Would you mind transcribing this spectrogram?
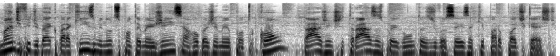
Mande feedback para 15minutos.emergência.gmail.com, tá? A gente traz as perguntas de vocês aqui para o podcast.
